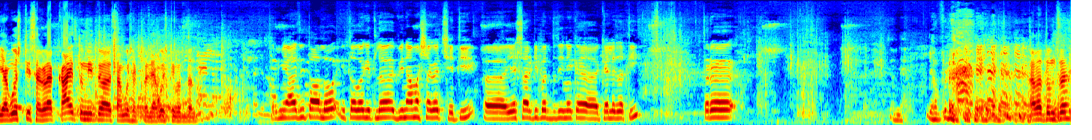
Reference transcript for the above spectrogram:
या गोष्टी सगळ्या काय तुम्ही सांगू शकता या गोष्टीबद्दल? तर मी आज इथं आलो इथं बघितलं विनामशागत शेती एस आर टी पद्धतीने क केल्या जाती. तर आता तुमचं?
